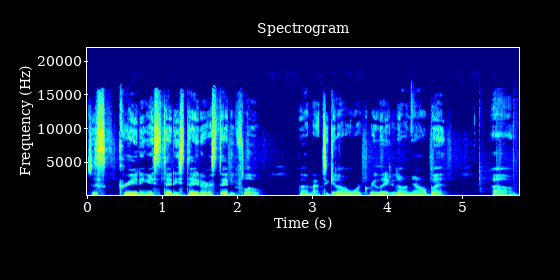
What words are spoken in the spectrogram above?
just creating a steady state or a steady flow. Uh, not to get all work related on y'all, but um,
